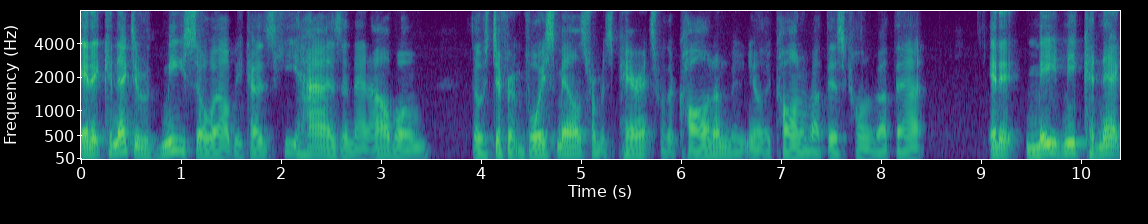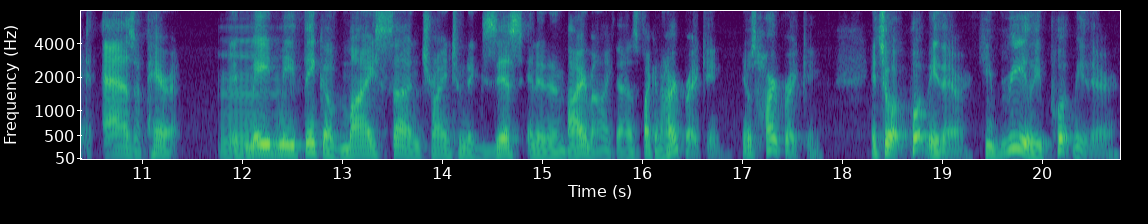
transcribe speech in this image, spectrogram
And it connected with me so well because he has in that album those different voicemails from his parents where they're calling him and, you know, they're calling him about this, calling him about that. And it made me connect as a parent. It made Mm. me think of my son trying to exist in an environment like that. It was fucking heartbreaking. It was heartbreaking. And so it put me there. He really put me there.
